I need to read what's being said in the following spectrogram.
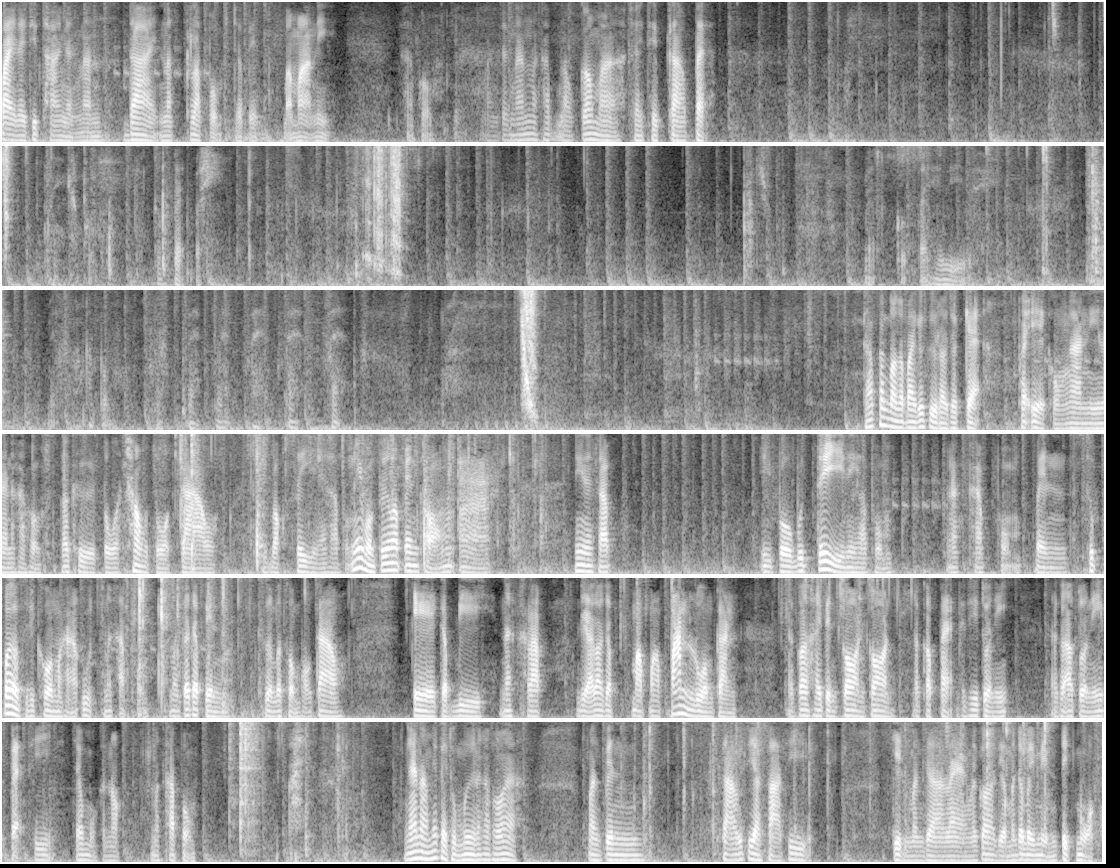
ไปในทิศทางอย่างนั้นได้นะครับผมจะเป็นประมาณนี้ครับผมหลังจากนั้นนะครับเราก็มาใช้เทปกาวแปะ นตอนต่อไปก็คือเราจะแกะพระเอกของงานนี้แล้วนะครับผมก็คือตัวเช่าตัวกาวบ็อกซี่นะครับผมนี่ผมซื้อมาเป็นของอ่านี่นะครับอีโปบุตตี้นี่ครับผมนะครับผมเป็นซูเปอร์ซิลิโคนมหาอุดนะครับผมมันก็จะเป็นส่วนผสมของกาว A กับ B นะครับ เดี๋ยวเราจะมามาปั้นรวมกัน แล้วก็ให้เป็นก้อนก้อน แล้วก็แปะไปที่ตัวนี้ แล้วก็เอาตัวนี้แปะที่เจ้าหมวกกันน็อกนะครับผม แนะนำให้ใส่ถุงมือนะครับ เพราะว่ามันเป็นกาววิทยาศาสตร์ที่กลิ่นมันจะแรงแล้วก็เดี๋ยวมันจะไปเหม็นติดหมวก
